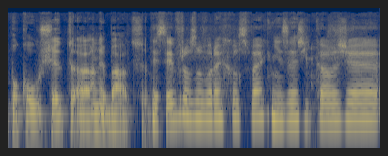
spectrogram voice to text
pokoušet a nebát se. Ty jsi v rozhovorech o své knize říkal, že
